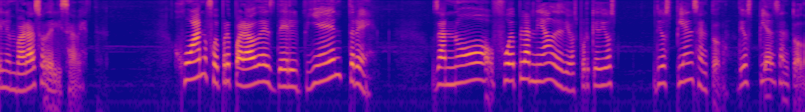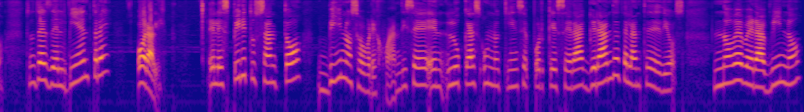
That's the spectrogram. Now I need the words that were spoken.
el embarazo de Elizabeth. Juan fue preparado desde el vientre. O sea, no fue planeado de Dios, porque Dios, Dios piensa en todo. Dios piensa en todo. Entonces, desde el vientre órale. El Espíritu Santo vino sobre Juan, dice en Lucas 1.15, porque será grande delante de Dios, no beberá vino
